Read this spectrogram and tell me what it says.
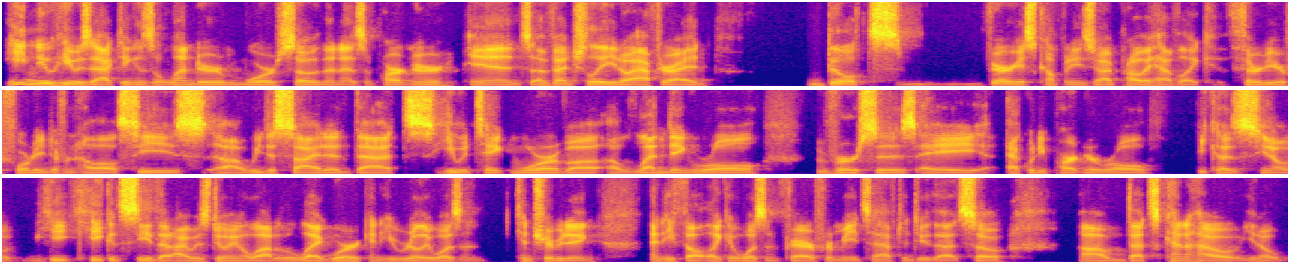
he knew he was acting as a lender more so than as a partner. And eventually, you know, after I had built various companies, I probably have like 30 or 40 different LLCs. Uh, we decided that he would take more of a, a lending role versus a equity partner role because you know he he could see that I was doing a lot of the legwork and he really wasn't contributing and he felt like it wasn't fair for me to have to do that. So uh, that's kind of how you know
